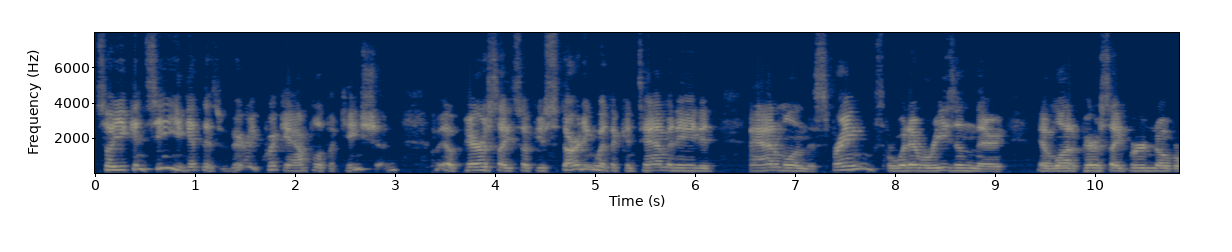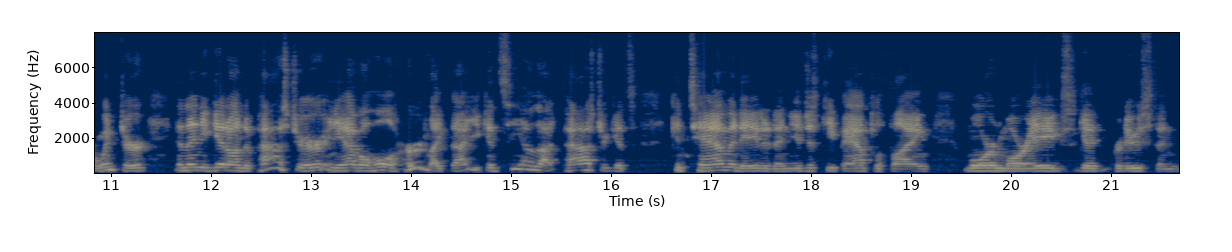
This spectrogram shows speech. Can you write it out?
So you can see you get this very quick amplification of parasites. So if you're starting with a contaminated animal in the spring, for whatever reason, they you have a lot of parasite burden over winter, and then you get onto pasture and you have a whole herd like that, you can see how that pasture gets contaminated and you just keep amplifying more and more eggs get produced and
